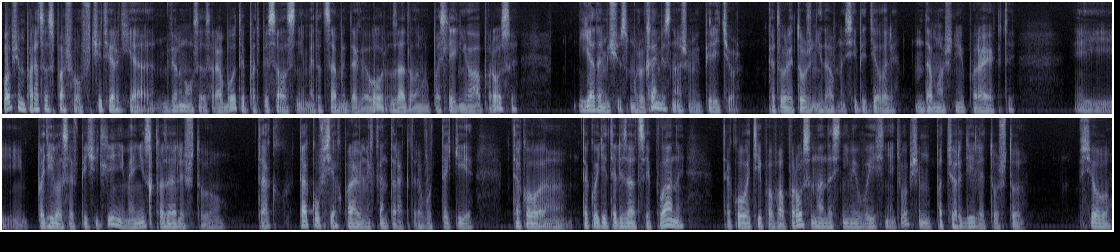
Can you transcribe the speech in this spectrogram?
В общем, процесс пошел. В четверг я вернулся с работы, подписал с ним этот самый договор, задал ему последние вопросы. Я там еще с мужиками с нашими перетер, которые тоже недавно себе делали домашние проекты. И поделился впечатлениями. Они сказали, что так, так у всех правильных контракторов. Вот такие, такого, такой детализации планы, такого типа вопросы надо с ними выяснять. В общем, подтвердили то, что все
